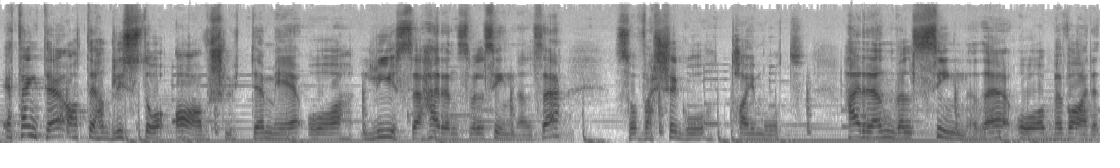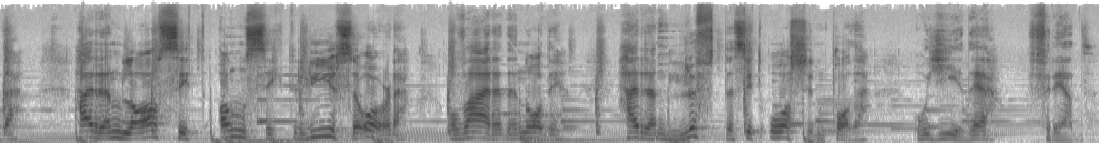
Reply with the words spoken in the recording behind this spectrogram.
Jeg tenkte at jeg hadde lyst til å avslutte med å lyse Herrens velsignelse. Så vær så god, ta imot. Herren velsigne det og bevare det. Herren la sitt ansikt lyse over det og være det nådig. Herren løfte sitt åsyn på deg og gi det fred.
